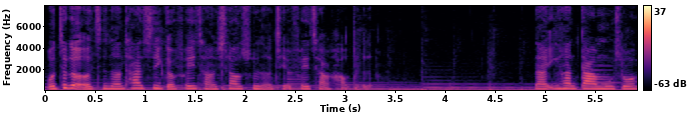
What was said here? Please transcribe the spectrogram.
我这个儿子呢，他是一个非常孝顺而且非常好的人。”那硬汉大木说：“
